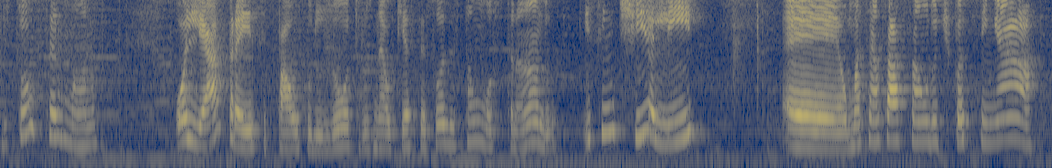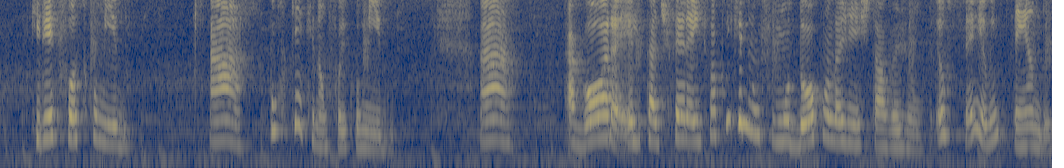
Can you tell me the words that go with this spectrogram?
de todo ser humano, olhar para esse palco dos outros, né, o que as pessoas estão mostrando e sentir ali é, uma sensação do tipo assim, ah, queria que fosse comigo. Ah, por que que não foi comigo? Ah, agora ele tá diferente, mas por que ele não mudou quando a gente estava junto? Eu sei, eu entendo.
